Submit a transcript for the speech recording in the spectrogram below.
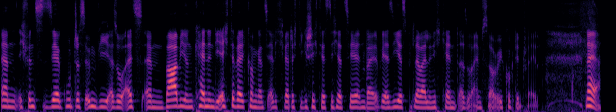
ähm, ich finde es sehr gut, dass irgendwie, also als ähm, Barbie und Ken in die echte Welt kommen, ganz ehrlich, ich werde euch die Geschichte jetzt nicht erzählen, weil wer sie jetzt mittlerweile nicht kennt, also I'm sorry, guckt den Trailer. Naja,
